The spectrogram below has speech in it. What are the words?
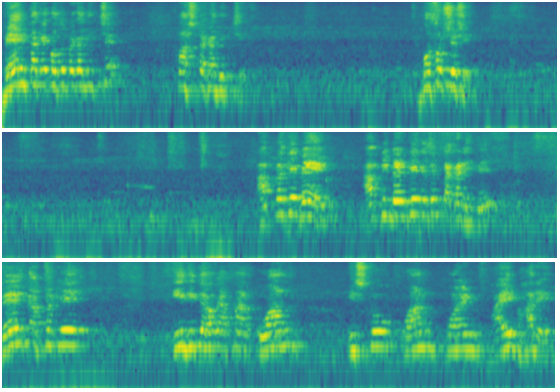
ব্যাংক তাকে কত টাকা দিচ্ছে? পাঁচ টাকা দিচ্ছে। বছর শেষে। আপনাকে ব্যাংক, আপনি ব্যাংকে গেছেন টাকা নিতে। ব্যাংক আপনাকে ই দিতে হবে আপনার one is two one point five হারে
